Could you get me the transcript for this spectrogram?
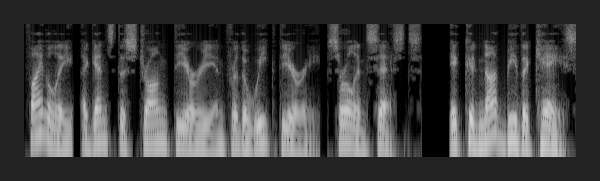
Finally, against the strong theory and for the weak theory, Searle insists, "...it could not be the case,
